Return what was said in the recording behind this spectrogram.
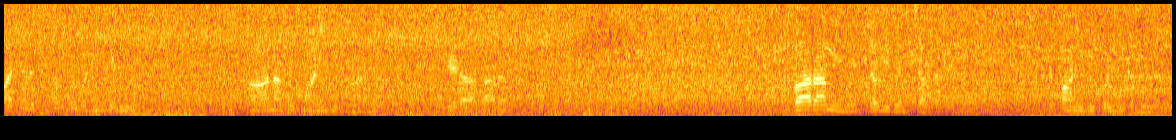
ਹਿਮਾਚਲ ਵਿੱਚ ਸਭ ਤੋਂ ਵੱਡੀ ਜਿਹੜੀ ਖਾਨ ਆ ਪਾਣੀ ਦੀ ਖਾਨ ਜਿਹੜਾ ਹਰ 12 ਮਹੀਨੇ 24 ਦਿਨ ਚੱਲਦਾ ਰਹਿੰਦਾ ਤੇ ਪਾਣੀ ਦੀ ਕੋਈ ਵੀ ਕਮੀ ਨਹੀਂ।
